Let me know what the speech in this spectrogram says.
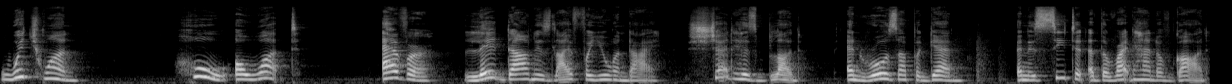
which one who or what ever laid down his life for you and I, shed his blood, and rose up again, and is seated at the right hand of God,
